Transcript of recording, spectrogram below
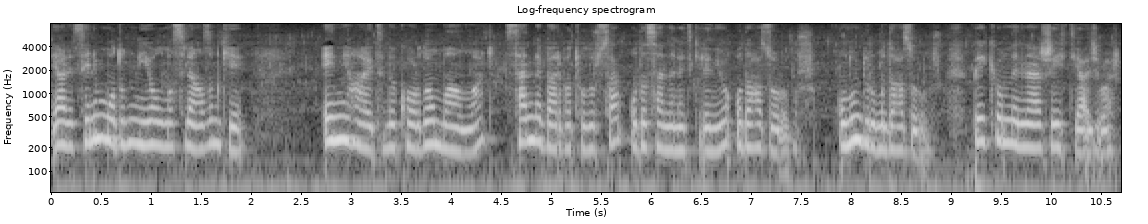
Yani senin modunun iyi olması lazım ki en nihayetinde kordon bağın var. Sen de berbat olursan o da senden etkileniyor. O daha zor olur. Onun durumu daha zor olur. Belki onun enerjiye ihtiyacı var.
